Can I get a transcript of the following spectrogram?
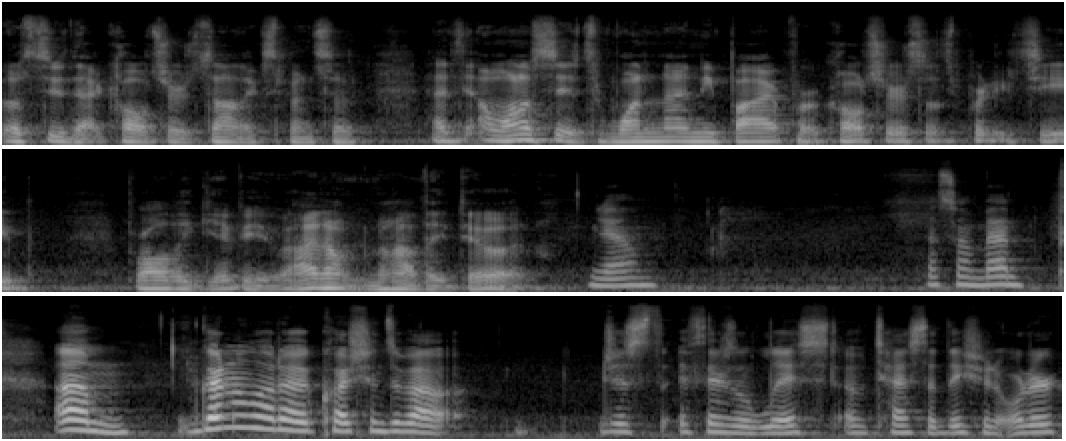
Let's do that culture. It's not expensive. I, th- I want to say it's one ninety five for a culture, so it's pretty cheap for all they give you. I don't know how they do it. Yeah. That's not bad. Um, we've gotten a lot of questions about just if there's a list of tests that they should order.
